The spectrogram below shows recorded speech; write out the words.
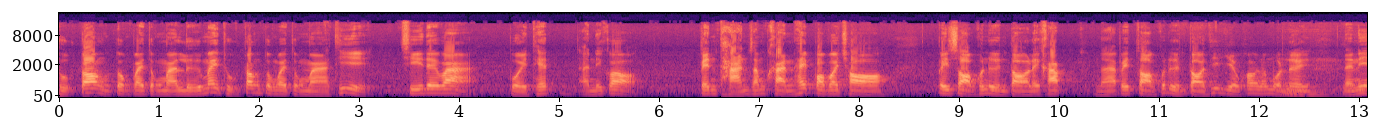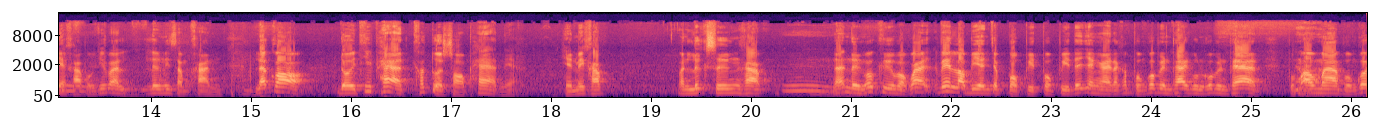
ถูกต้องตรงไปตรงมา หรือไม่ถูกต้องตรงไปตรงมาที่ชี้ได้ว่าป่วยเท็จ อันนี้ก็เป็นฐานสำคัญให้ปปชไปสอบคนอื่นต่อเลยครับนะไปสอบคนอื่นต่อที่เกี่ยวข้องทั้งหมดเลยนะนี่ครับผมคิดว่าเรื่องนี้สำคัญ แล้วก็โดยที่แพทย์เขาตรวจสอบแพทย์เนี่ย เห็นไหมครับ มันลึกซึ้งครับอืมนะหนึ่งก็คือบอกว่าเวทระเบียนจะปกปิดปกปิดได้ยังไงนะครับ ผมก็เป็นแพทย์คุณก็เป็นแพทย์ ผมอ่าเอามาผมก็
